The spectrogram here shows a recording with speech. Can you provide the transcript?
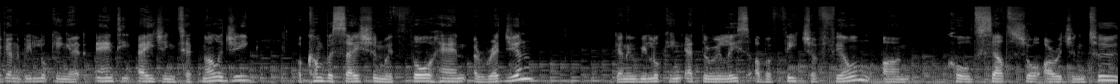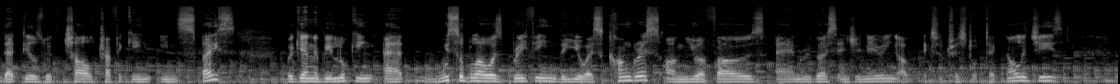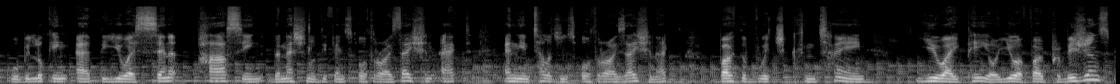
we're going to be looking at anti aging technology, a conversation with Thorhan Eredyon. We're going to be looking at the release of a feature film on called South Shore Origin 2 that deals with child trafficking in space. We're going to be looking at whistleblowers briefing the US Congress on UFOs and reverse engineering of extraterrestrial technologies. We'll be looking at the US Senate passing the National Defense Authorization Act and the Intelligence Authorization Act, both of which contain UAP or UFO provisions.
